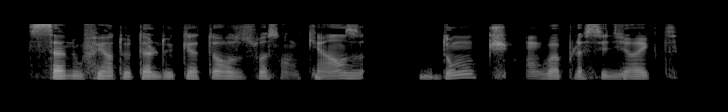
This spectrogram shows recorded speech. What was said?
ça nous fait un total de 14,75. Donc on va placer direct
